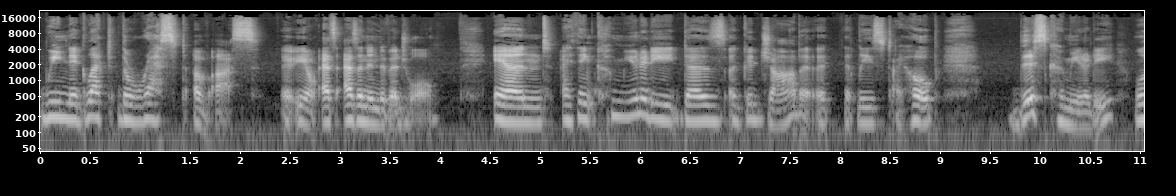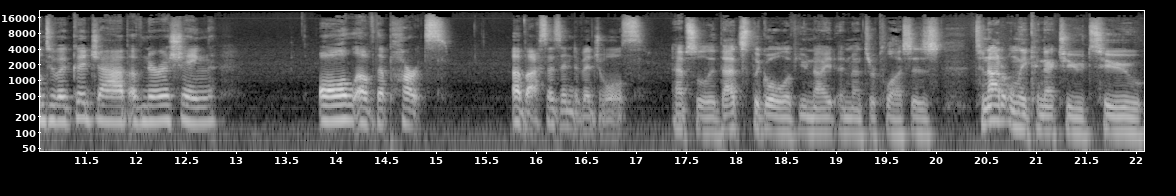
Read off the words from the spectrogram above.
we neglect the rest of us. uh, You know, as as an individual. And I think community does a good job, at, at least I hope, this community will do a good job of nourishing all of the parts of us as individuals. Absolutely. That's the goal of Unite and Mentor Plus is to not only connect you to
